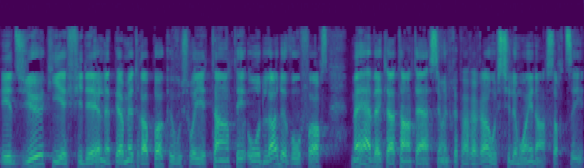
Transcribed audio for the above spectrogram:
Et Dieu, qui est fidèle, ne permettra pas que vous soyez tentés au-delà de vos forces, mais avec la tentation, il préparera aussi le moyen d'en sortir,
